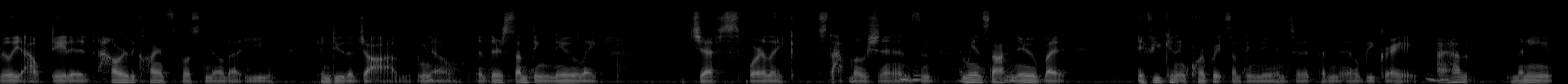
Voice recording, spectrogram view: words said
really outdated, how are the clients supposed to know that you can do the job? You know, there's something new like GIFs or like stop motions, mm-hmm. and I mean it's not new, but if you can incorporate something new into it, then it'll be great. I mm-hmm. have many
